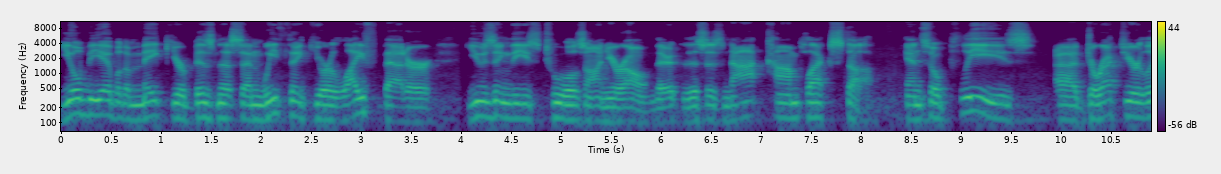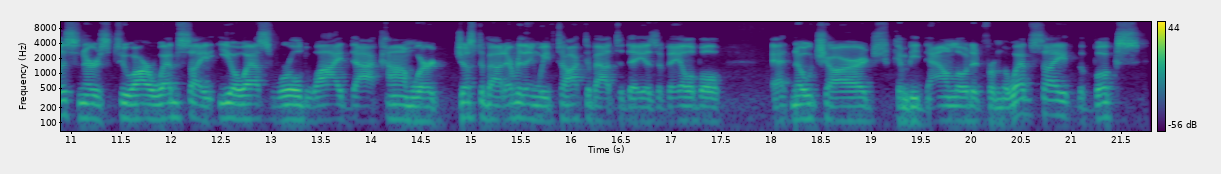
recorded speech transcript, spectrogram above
you'll be able to make your business and we think your life better using these tools on your own. There, this is not complex stuff. And so please uh, direct your listeners to our website, eosworldwide.com, where just about everything we've talked about today is available at no charge, can be downloaded from the website. The books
